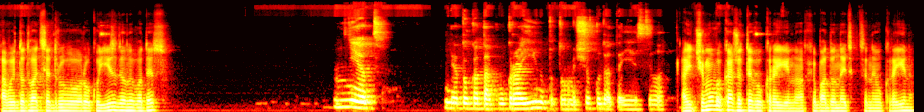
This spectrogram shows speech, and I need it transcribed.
А ви до 22-го року їздили в Одесу? Нет, я только так в Украину, потом еще куда-то ездила. А й чому ви кажете в Україну? А хіба Донецьк це не Україна?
